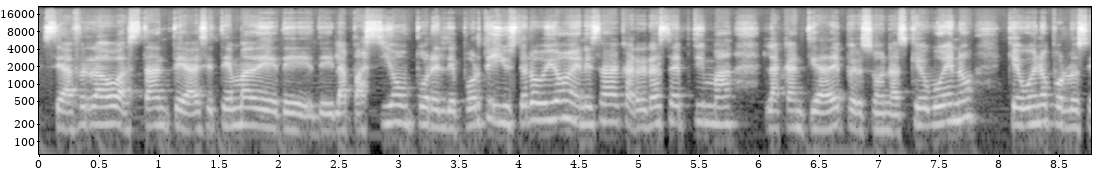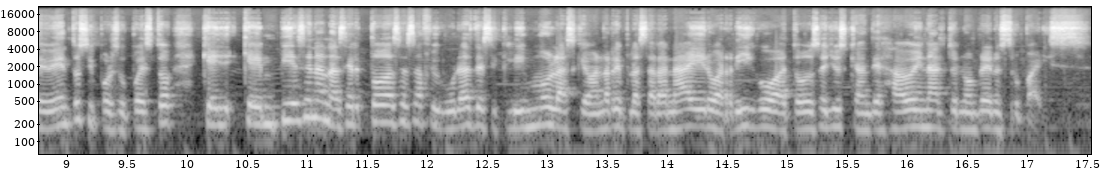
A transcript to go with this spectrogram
se ha aferrado bastante a ese tema de, de- de la pasión por el deporte y usted lo vio en esa carrera séptima, la cantidad de personas. Qué bueno, qué bueno por los eventos y por supuesto que, que empiecen a nacer todas esas figuras de ciclismo, las que van a reemplazar a Nairo, a Rigo, a todos ellos que han dejado en alto el nombre de nuestro país.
